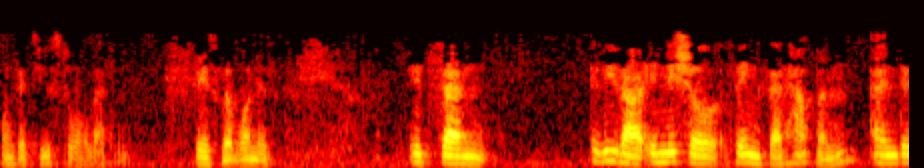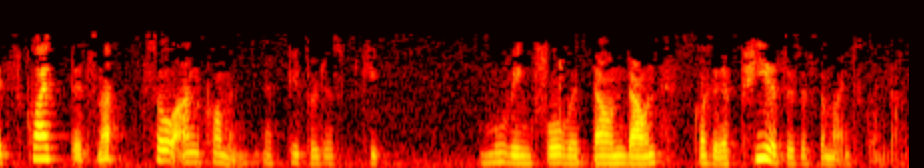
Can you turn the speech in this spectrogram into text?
One gets used to all that in space where one is. It's, um, these are initial things that happen, and it's quite, it's not so uncommon that people just keep moving forward, down, down, because it appears as if the mind's going down.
